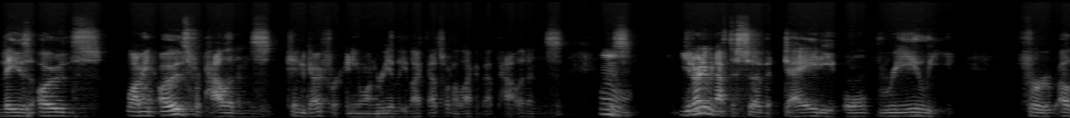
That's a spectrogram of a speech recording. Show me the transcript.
these oaths. Well, I mean, oaths for paladins can go for anyone really. Like that's what I like about paladins. Mm. You don't even have to serve a deity or really for a,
